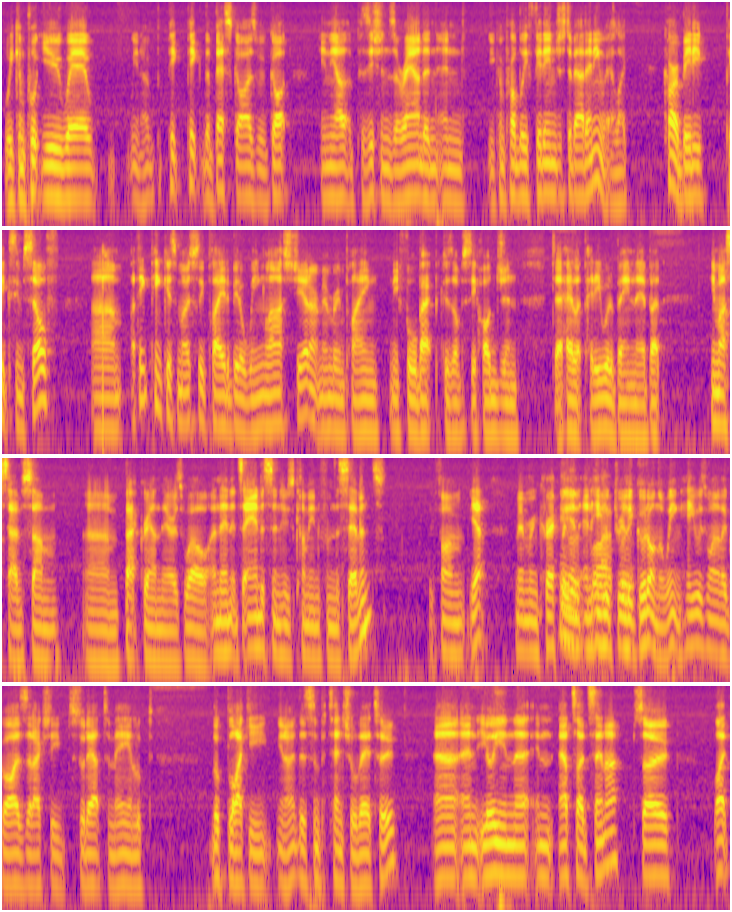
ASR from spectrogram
we can put you where, you know, pick pick the best guys we've got in the other positions around and, and you can probably fit in just about anywhere. Like Koroibete picks himself. Um, I think Pincus mostly played a bit of wing last year. I don't remember him playing any fullback because obviously Hodge and Haylett-Petty would have been there. But he must have some um, background there as well. And then it's Anderson who's come in from the sevens, if I'm yeah remembering correctly, and, and he looked really good on the wing. He was one of the guys that actually stood out to me and looked looked like he you know there's some potential there too. Uh, and Ili in the in outside center, so like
